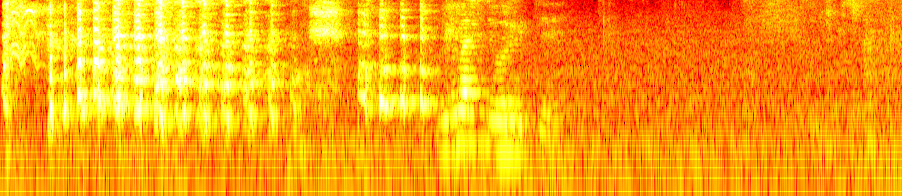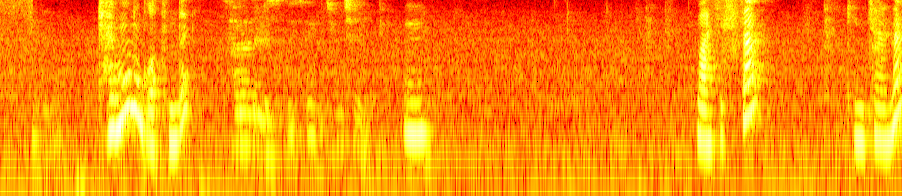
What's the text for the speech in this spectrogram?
무슨 맛인지 모르겠지. 잘 먹는 것 같은데? 살에 들릴 수도 있으니까 천천히. 응. 맛있어? 괜찮아?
